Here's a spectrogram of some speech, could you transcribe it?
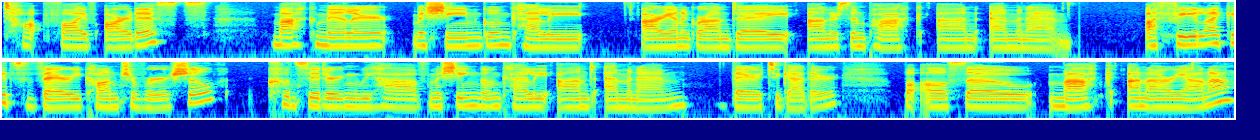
top five artists Mac Miller, Machine Gun Kelly, Ariana Grande, Anderson .Paak, and Eminem. I feel like it's very controversial considering we have Machine Gun Kelly and Eminem there together, but also Mac and Ariana.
